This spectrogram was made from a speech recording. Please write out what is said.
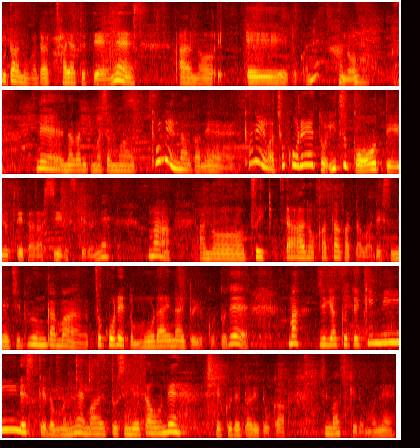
歌うのが流行っててねあのええーとかねあのね流れてました。まあ去年なんかね去年はチョコレートいつこうって言ってたらしいですけどね。まああのツイッターの方々はですね自分がまあチョコレートもらえないということでまあ自虐的にですけどもね毎年ネタをねしてくれたりとかしますけどもね。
